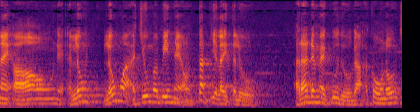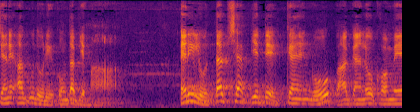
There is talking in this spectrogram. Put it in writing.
နိုင်အောင်တဲ့အလုံးလုံးဝအကျိုးမပေးနိုင်အောင်တတ်ပြစ်လိုက်သလိုအရဟတမေကုသိုလ်ကအကုန်လုံးကျန်တဲ့အကုသိုလ်တွေအကုန်တတ်ပြစ်မှာ အဲ့ဒီလိုတပ်ဖြတ်ပြစ်တဲ့ကံကိုဘာကံလို့ခေါ်မဲ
